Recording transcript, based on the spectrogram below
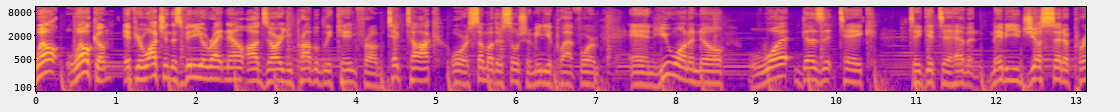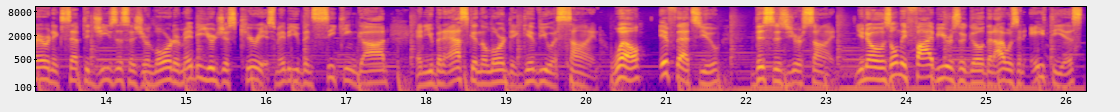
Well, welcome. If you're watching this video right now, odds are you probably came from TikTok or some other social media platform and you want to know what does it take to get to heaven. Maybe you just said a prayer and accepted Jesus as your Lord, or maybe you're just curious. Maybe you've been seeking God and you've been asking the Lord to give you a sign. Well, if that's you, this is your sign. You know, it was only five years ago that I was an atheist.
